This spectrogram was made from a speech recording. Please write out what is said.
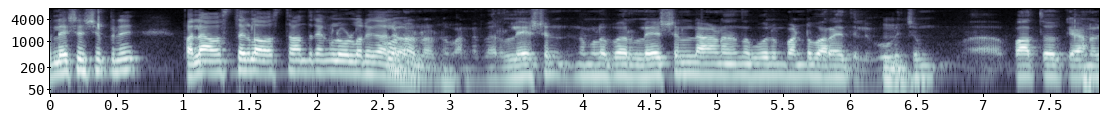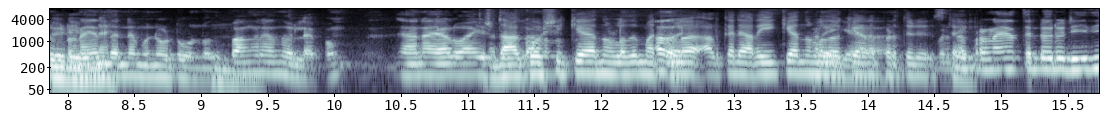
റിലേഷൻഷിപ്പിന് പല അവസ്ഥകൾ അവസ്ഥാന്തരങ്ങളുള്ള ഒരു കാലമാണ്. റിലേഷൻ നമ്മളിപ്പോൾ റിലേഷനിലാണ് എന്ന് പോലും പണ്ട് പറയത്തില്ല. കുളിച്ചും പാത്തൊക്കെയാണ് പ്രണയം തന്നെ മുന്നോട്ട് കൊണ്ടുപോകുന്നത് ഇപ്പൊ അങ്ങനെയൊന്നുമില്ല. ഇപ്പം ഞാൻ അയാളുമായി ആഘോഷിക്കുക എന്നുള്ളത് മറ്റുള്ള ആൾക്കാരെ അറിയിക്കുക എന്നുള്ളതൊക്കെയാണ് ഇപ്പോഴത്തെ പ്രണയത്തിന്റെ ഒരു രീതി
